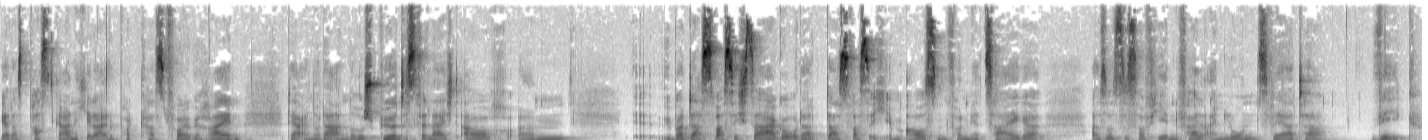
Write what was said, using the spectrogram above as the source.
ja, das passt gar nicht in eine Podcast-Folge rein. Der ein oder andere spürt es vielleicht auch ähm, über das, was ich sage oder das, was ich im Außen von mir zeige. Also es ist auf jeden Fall ein lohnenswerter Weg.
